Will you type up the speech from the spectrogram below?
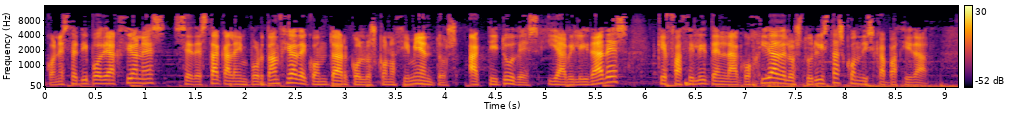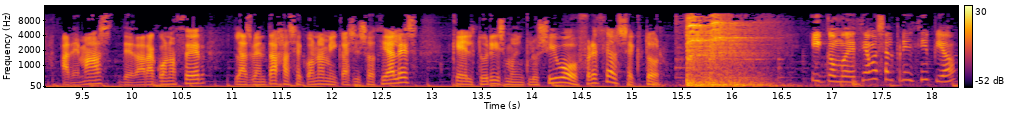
Con este tipo de acciones se destaca la importancia de contar con los conocimientos, actitudes y habilidades que faciliten la acogida de los turistas con discapacidad, además de dar a conocer las ventajas económicas y sociales que el turismo inclusivo ofrece al sector. Y como decíamos al principio,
